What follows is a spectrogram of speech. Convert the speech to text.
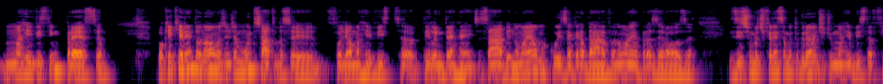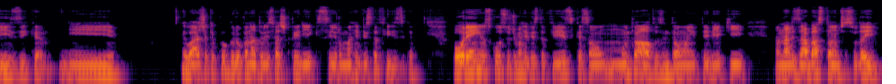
uma revista impressa. Porque, querendo ou não, gente, é muito chato você folhear uma revista pela internet, sabe? Não é uma coisa agradável, não é prazerosa. Existe uma diferença muito grande de uma revista física. E eu acho que para o grupo naturista acho que teria que ser uma revista física. Porém, os custos de uma revista física são muito altos, então eu teria que analisar bastante isso daí.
